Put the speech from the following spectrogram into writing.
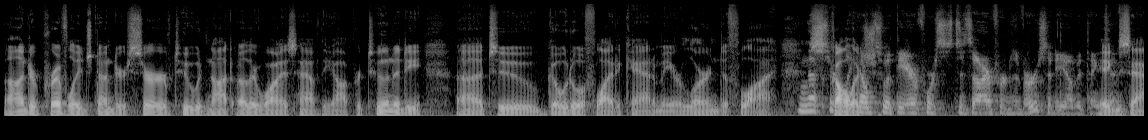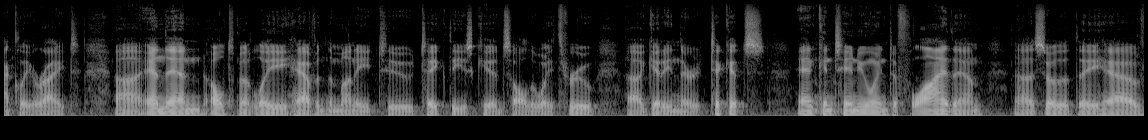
underprivileged, underserved, who would not otherwise have the opportunity uh, to go to a flight academy or learn to fly. And that certainly helps with the Air Force's desire for diversity, I would think. Exactly too. right. Uh, and then ultimately having the money to take these kids all the way through uh, getting their tickets and continuing to fly them uh, so that they have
